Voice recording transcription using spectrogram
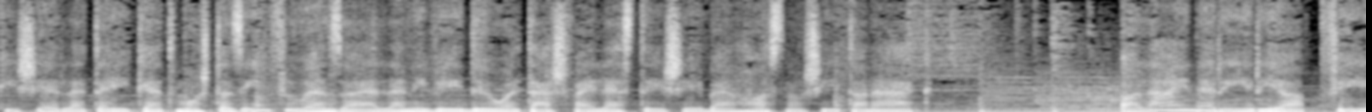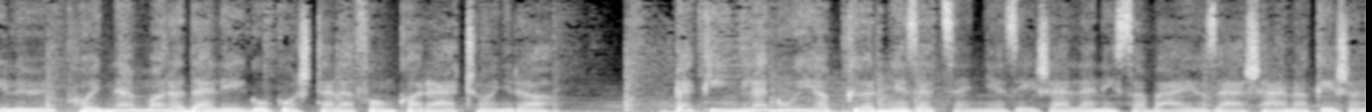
kísérleteiket most az influenza elleni védőoltás fejlesztésében hasznosítanák. A Liner írja, félő, hogy nem marad elég okostelefon karácsonyra. Peking legújabb környezetszennyezés elleni szabályozásának és a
